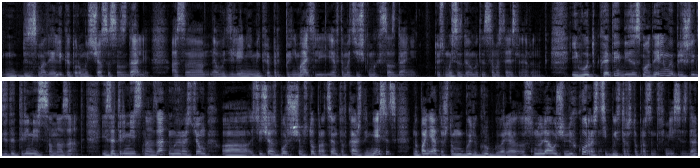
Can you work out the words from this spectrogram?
бизнес-модели, которую мы сейчас и создали, о а выделении микропредпринимателей и автоматическом их создании. То есть мы создаем этот самостоятельный рынок. И вот к этой бизнес-модели мы пришли где-то три месяца назад. И за три месяца назад мы растем э, сейчас больше, чем 100% каждый месяц. Но понятно, что мы были, грубо говоря, с нуля очень легко расти быстро 100% в месяц. Да?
